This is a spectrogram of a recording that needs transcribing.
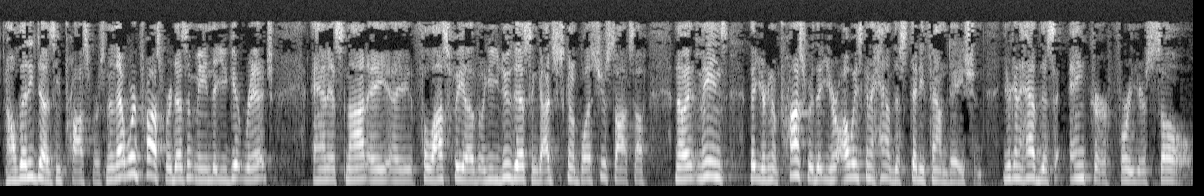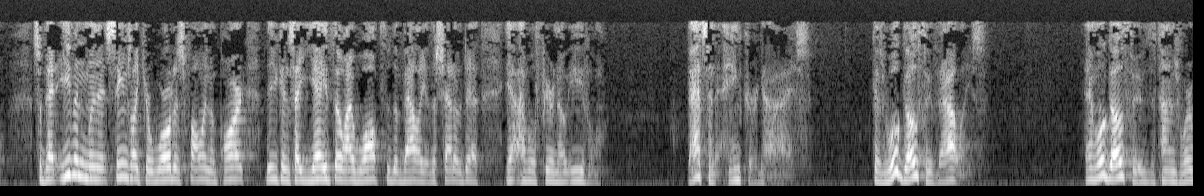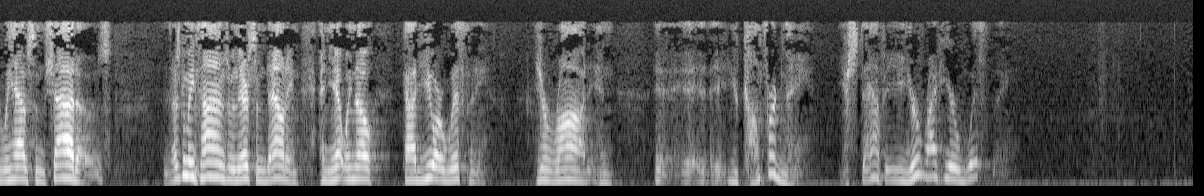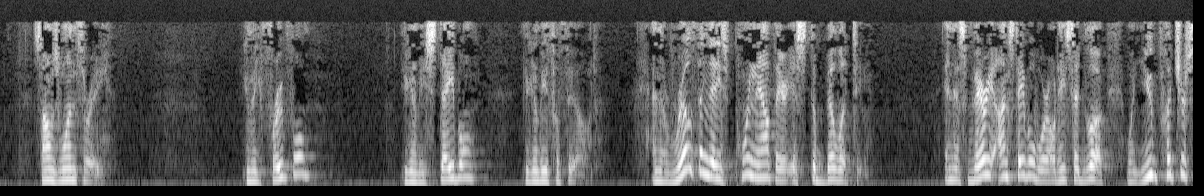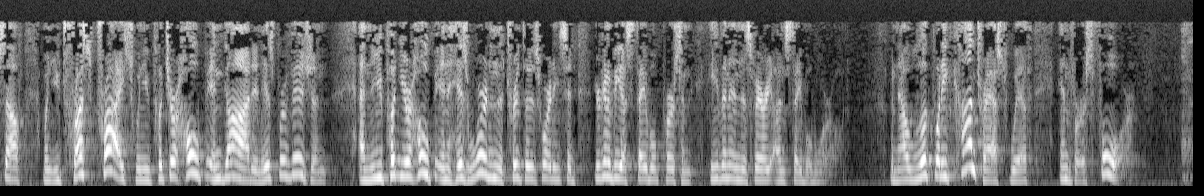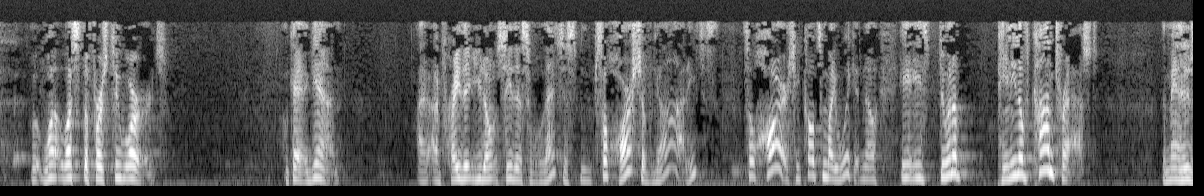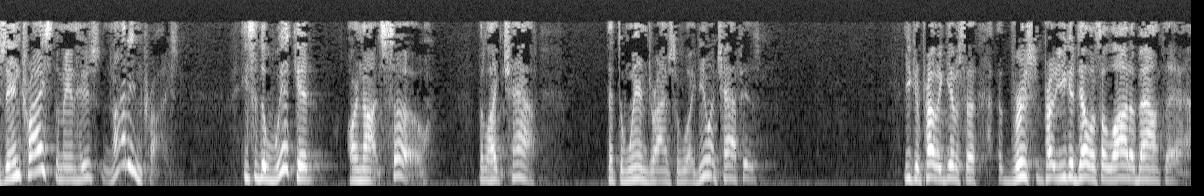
And all that he does, he prospers. Now, that word prosper doesn't mean that you get rich And it's not a, a philosophy of you do this and God's just going to bless your socks off. No, it means that you're going to prosper, that you're always going to have this steady foundation. You're going to have this anchor for your soul. So that even when it seems like your world is falling apart, that you can say, Yea, though I walk through the valley of the shadow of death, yeah, I will fear no evil. That's an anchor, guys. Because we'll go through valleys. And we'll go through the times where we have some shadows. And there's going to be times when there's some doubting. And yet we know, God, you are with me. Your rod and you comfort me. Your staff, you're right here with me. Psalms 1 3. You're going to be fruitful. You're going to be stable. You're going to be fulfilled. And the real thing that he's pointing out there is stability. In this very unstable world, he said, Look, when you put yourself, when you trust Christ, when you put your hope in God and His provision, and you put your hope in His Word and the truth of His Word, he said, You're going to be a stable person, even in this very unstable world. But now look what he contrasts with in verse 4. What's the first two words? Okay, again, I, I pray that you don't see this. Well, that's just so harsh of God. He's just so harsh. He called somebody wicked. No, he, he's doing a painting of contrast. The man who's in Christ, the man who's not in Christ. He said, The wicked are not so, but like chaff that the wind drives away. Do you know what chaff is? You could probably give us a, Bruce. Probably, you could tell us a lot about that.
